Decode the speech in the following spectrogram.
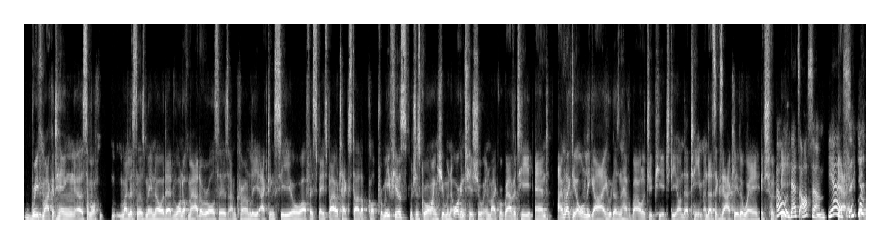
brief marketing. Uh, some of my listeners may know that one of my other roles is I'm currently acting CEO of a space biotech startup called Prometheus, which is growing human organ tissue in microgravity. And I'm like the only guy who doesn't have a biology PhD on that team. And that's exactly the way it should oh, be. Oh, that's awesome. Yes. but,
